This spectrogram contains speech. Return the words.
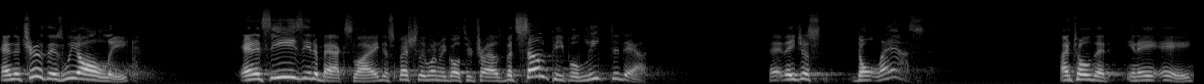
And the truth is, we all leak. And it's easy to backslide, especially when we go through trials. But some people leak to death, they just don't last. I'm told that in AA,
